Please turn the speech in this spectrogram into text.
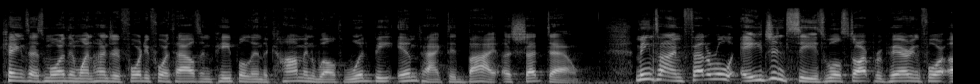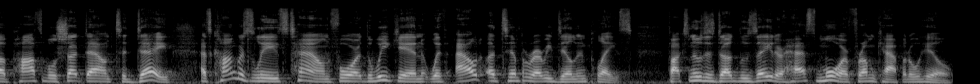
Kaine says more than 144,000 people in the Commonwealth would be impacted by a shutdown. Meantime, federal agencies will start preparing for a possible shutdown today as Congress leaves town for the weekend without a temporary deal in place. Fox News' Doug Luzader has more from Capitol Hill.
